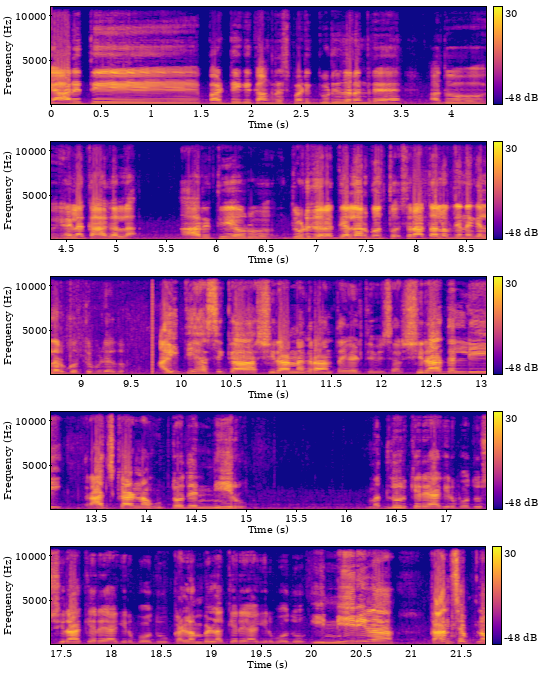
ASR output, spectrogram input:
ಯಾವ ರೀತಿ ಪಾರ್ಟಿಗೆ ಕಾಂಗ್ರೆಸ್ ಪಾರ್ಟಿಗೆ ದುಡಿದಾರಂದರೆ ಅದು ಹೇಳೋಕ್ಕಾಗಲ್ಲ. ಆ ರೀತಿ ಅವರು ದುಡಿದಾರೆ. ಅದು ಎಲ್ಲರಿಗೂ ಗೊತ್ತು. ಶಿರಾ ತಾಲೂಕು ಜನಗೆಲ್ಲರಿಗೂ ಗೊತ್ತು ಬಿಡೋದು ಐತಿಹಾಸಿಕ ಶಿರಾ ನಗರ ಅಂತ ಹೇಳ್ತೀವಿ ಸರ್. ಶಿರಾದಲ್ಲಿ ರಾಜಕಾರಣ ಹುಟ್ಟೋದೇ ನೀರು. ಮದ್ಲೂರು ಕೆರೆ ಆಗಿರ್ಬೋದು, ಶಿರಾ ಕೆರೆ ಆಗಿರ್ಬೋದು, ಕಳ್ಳಂಬೆಳ್ಳ ಕೆರೆ ಆಗಿರ್ಬೋದು, ಈ ನೀರಿನ ಕಾನ್ಸೆಪ್ಟ್ನ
